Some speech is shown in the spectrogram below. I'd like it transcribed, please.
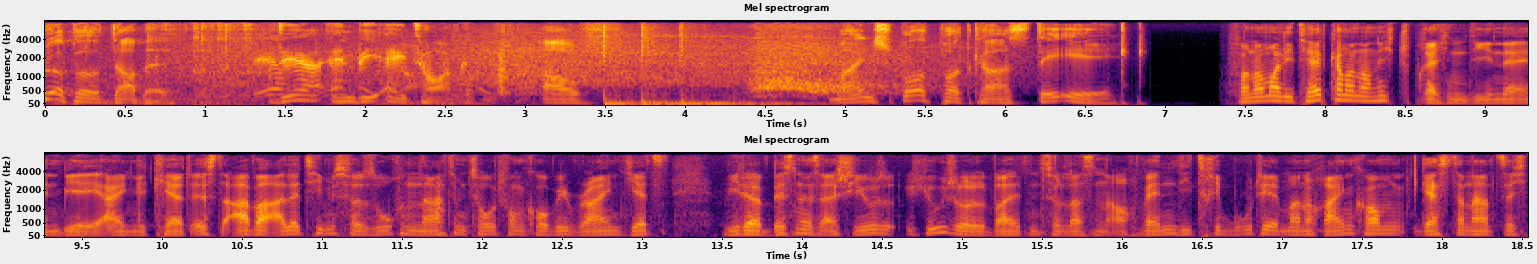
Triple Double. Der NBA Talk. Auf meinsportpodcast.de. Von Normalität kann man noch nicht sprechen, die in der NBA eingekehrt ist, aber alle Teams versuchen nach dem Tod von Kobe Bryant jetzt wieder Business as usual walten zu lassen, auch wenn die Tribute immer noch reinkommen. Gestern hat sich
